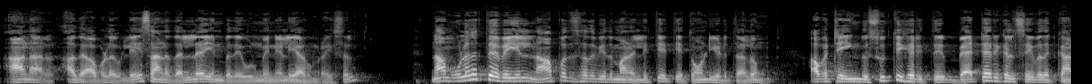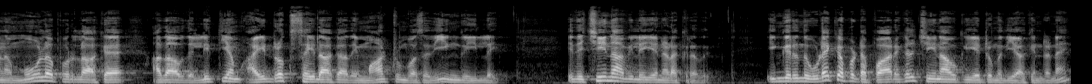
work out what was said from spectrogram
ஆனால் அது அவ்வளவு லேசானதல்ல என்பதை உண்மை நிலையாகும் ரைசல். நாம் உலகத் தேவையில் நாற்பது சதவீதமான லித்தியத்தை தோண்டி எடுத்தாலும் அவற்றை இங்கு சுத்திகரித்து பேட்டரிகள் செய்வதற்கான மூலப்பொருளாக அதாவது லித்தியம் ஹைட்ரோக்சைடாக அதை மாற்றும் வசதி இங்கு இல்லை. இது சீனாவிலேயே நடக்கிறது. இங்கிருந்து உடைக்கப்பட்ட பாறைகள் சீனாவுக்கு ஏற்றுமதியாகின்றன.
